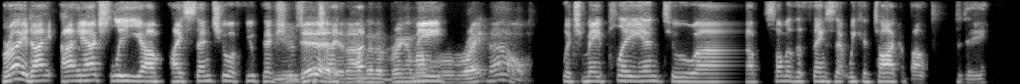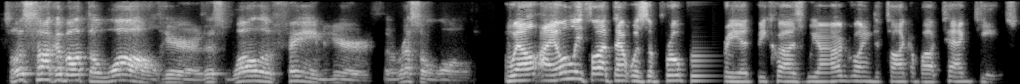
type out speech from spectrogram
Right. I I actually um, I sent you a few pictures. You did, and I'm going to bring them up right now which may play into uh, some of the things that we can talk about today. So let's talk about the wall here, this wall of fame here, the wrestle wall. Well, I only thought that was appropriate because we are going to talk about tag teams.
